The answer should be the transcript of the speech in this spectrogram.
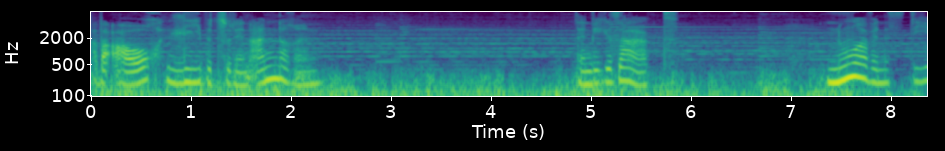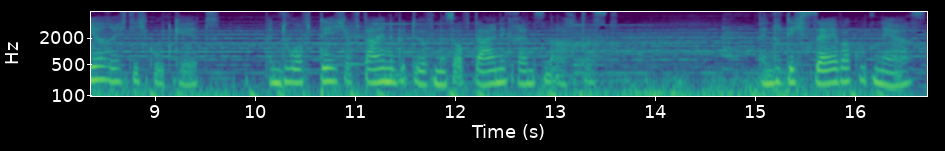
aber auch Liebe zu den anderen. Denn wie gesagt, nur wenn es dir richtig gut geht, wenn du auf dich, auf deine Bedürfnisse, auf deine Grenzen achtest, wenn du dich selber gut nährst,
